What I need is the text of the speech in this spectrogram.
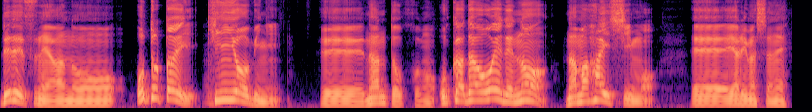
でですね、あのー、おととい金曜日に、えー、なんとこの岡田大江での生配信も、えー、やりましたね。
